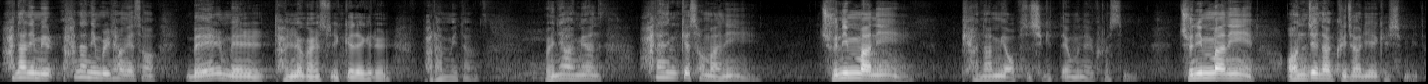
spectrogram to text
하나님이, 하나님을 향해서 매일매일 달려갈 수 있게 되기를 바랍니다. 왜냐하면 하나님께서만이 주님만이 변함이 없으시기 때문에 그렇습니다. 주님만이 언제나 그 자리에 계십니다.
